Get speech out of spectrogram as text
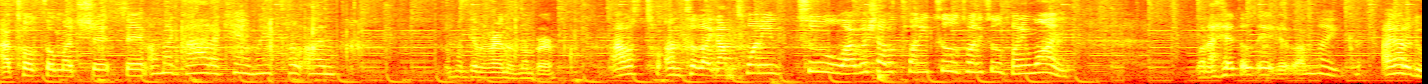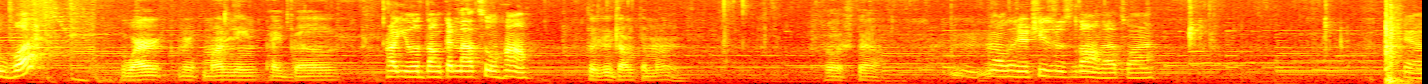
I talk so much shit saying, "Oh my god, I can't wait till I'm." I'm gonna give a random number. I was until like I'm 22. I wish I was 22, 22, 21 when I hit those ages, I'm like, I gotta do what? Work, make money, pay bills. Oh, you a dunking now too, huh? Cause you dunked your money. So it's now. Mm, no, because your cheese was gone, that's why. Yeah.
